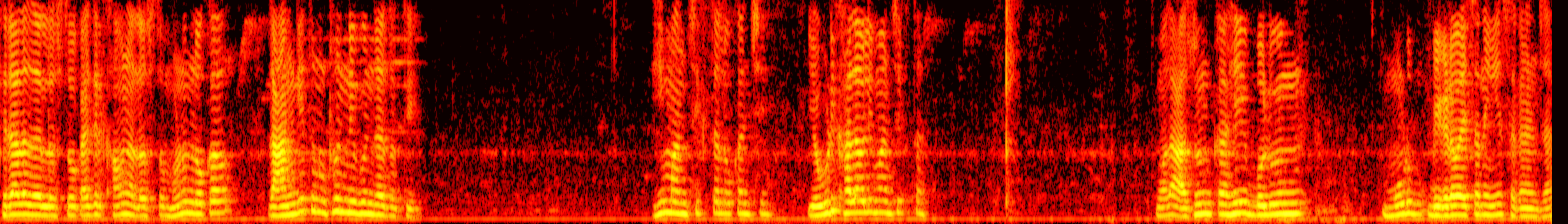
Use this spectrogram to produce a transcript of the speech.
फिरायला झालो असतो काहीतरी खाऊन आलो असतो. म्हणून लोक रांगेतून उठून निघून जात होती. ही मानसिकता लोकांची? एवढी खालावली मानसिकता? तुम्हाला अजून काही बोलून मूड बिघडवायचा नाही आहे सगळ्यांचा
